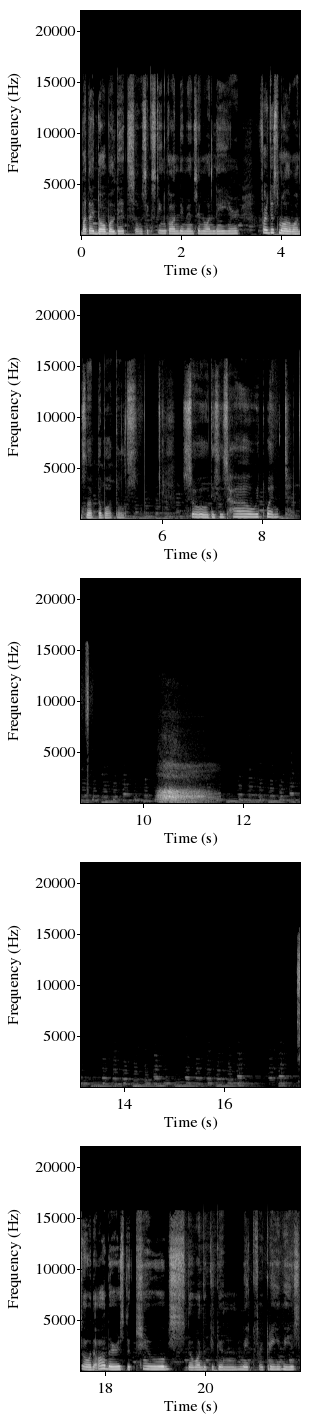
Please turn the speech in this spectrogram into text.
but I doubled it so 16 condiments in one layer for the small ones not the bottles so this is how it went Aww. so the others the cubes the one that you can make for gravies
